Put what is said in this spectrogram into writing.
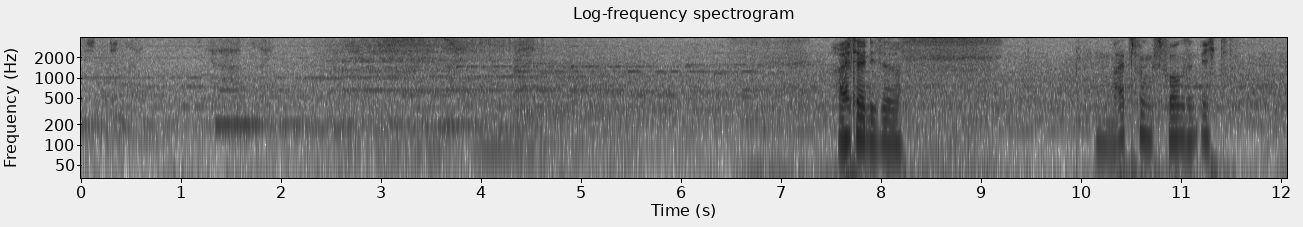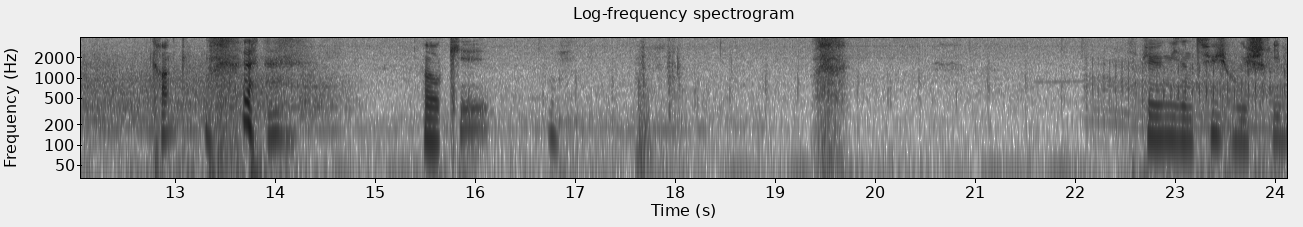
zwischen Dummheit und Erhabenheit. Alter, diese Night Springs Folgen sind echt krank. okay. Ich hab hier irgendwie so ein Psycho geschrieben.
